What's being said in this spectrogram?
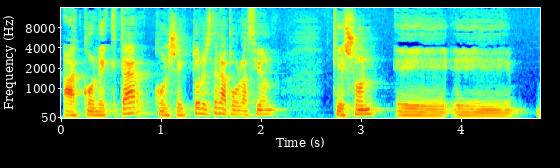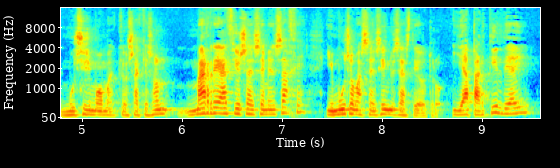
a conectar con sectores de la población que son eh, eh, muchísimo más, o sea, que son más reacios a ese mensaje y mucho más sensibles a este otro. Y a partir de ahí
